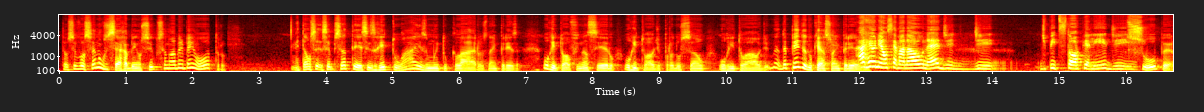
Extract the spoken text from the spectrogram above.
Então, se você não encerra bem um ciclo, você não abre bem outro. Então você precisa ter esses rituais muito claros na empresa. O ritual financeiro, o ritual de produção, o ritual de. Depende do que é a sua empresa. A reunião semanal, né, de, de, de pit stop ali, de. Super.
